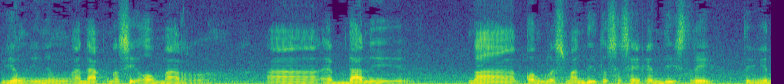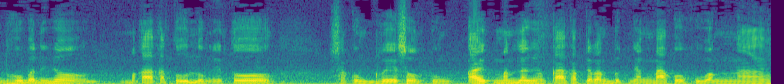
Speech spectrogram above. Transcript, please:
yung inyong anak na si Omar uh, Ebdani na congressman dito sa 2nd District? Tingin ho ba ninyo makakatulong ito sa Kongreso kung kahit man lang yung kakapiranggot niyang nakukuwang ah,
